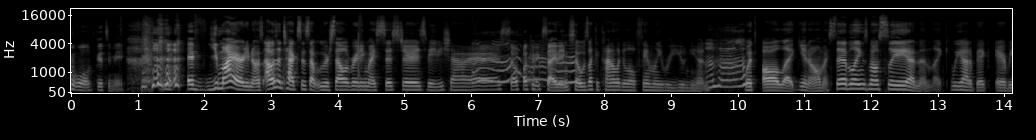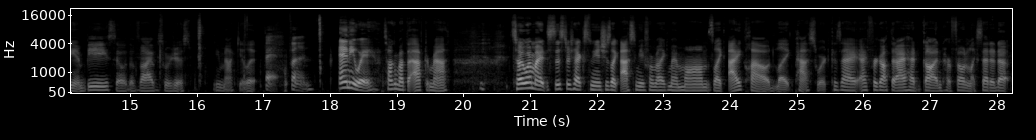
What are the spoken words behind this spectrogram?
well, good to me. If you might already know, I was in Texas that we were celebrating my sister's baby shower. So fucking exciting. So it was like a kind of like a little family reunion hmm with all like, you know, all my siblings mostly and then like we had a big Airbnb, so the vibes were just immaculate. Fun. Anyway, talking about the aftermath. So when my sister texted me and she's like asking me for like my mom's like iCloud like password because I I forgot that I had gotten her phone and like set it up.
